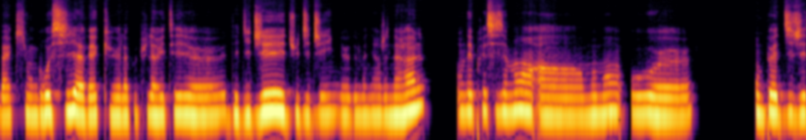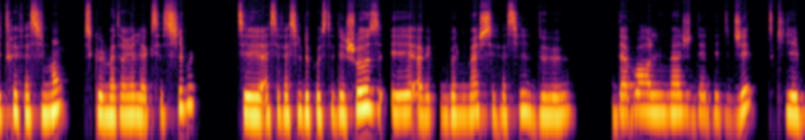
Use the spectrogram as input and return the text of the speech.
bah, qui ont grossi avec, la popularité, des DJ et du DJing, de manière générale. On est précisément à un moment où, on peut être DJ très facilement puisque le matériel est accessible. C'est assez facile de poster des choses et avec une bonne image, c'est facile de d'avoir l'image d'être des DJ, ce qui est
